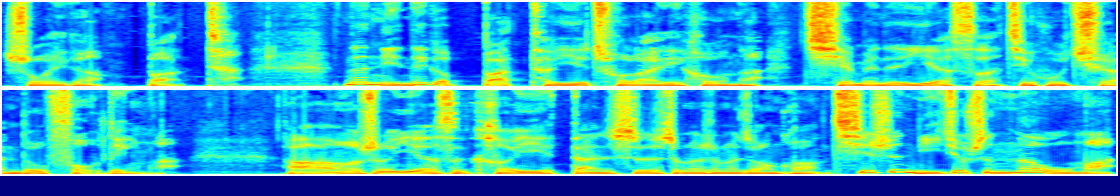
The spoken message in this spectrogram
说一个 but。那你那个 but 一出来以后呢，前面的 yes 几乎全都否定了。啊，我说 yes 可以，但是什么什么状况？其实你就是 no 嘛，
